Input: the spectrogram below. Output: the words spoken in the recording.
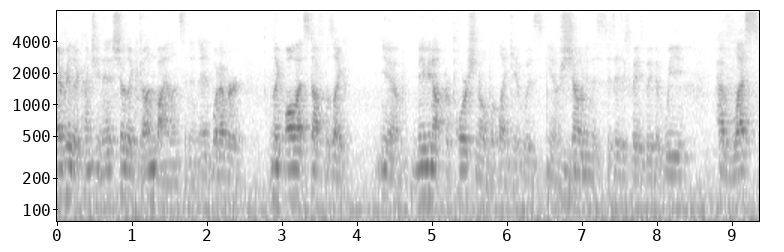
every other country, and then it showed like gun violence and, and whatever, and like all that stuff was like, you know, maybe not proportional, but like it was, you know, shown in the statistics basically that we have less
